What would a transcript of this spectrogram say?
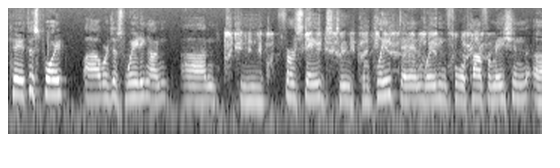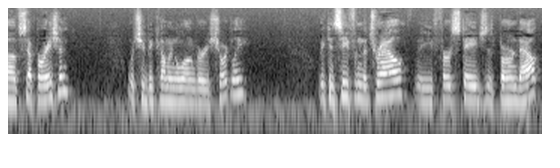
Okay, at this point, uh, we're just waiting on, on the first stage to complete and waiting for confirmation of separation, which should be coming along very shortly. We can see from the trail the first stage is burned out.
